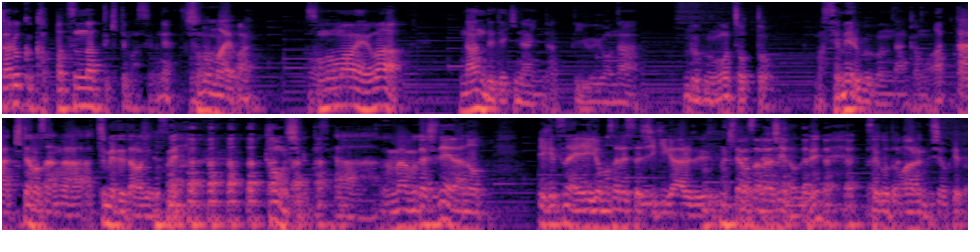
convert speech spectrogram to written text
明るく活発になってきてますよね。その前ははいその前は、なんでできないんだっていうような部分をちょっと、まあ、責める部分なんかもあっあ、北野さんが集めてたわけですね。た かもしれません。あーまあ昔ね、あの、えげつない営業もされてた時期がある北野さんらしいのでね、そういうこともあるんでしょうけど。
